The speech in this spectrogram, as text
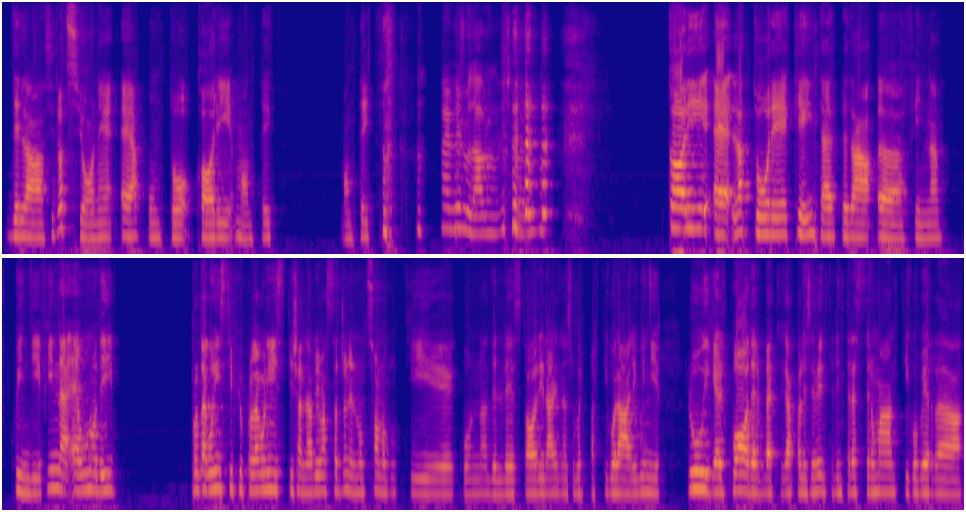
della situazione è appunto Cory Monteith. Monteith. Mi è piaciuta la pronuncia. Cory è l'attore che interpreta uh, Finn. Quindi Finn è uno dei protagonisti più protagonisti, cioè nella prima stagione non sono tutti con delle storyline super particolari, quindi lui che è il quarterback che ha palesemente l'interesse romantico per uh,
